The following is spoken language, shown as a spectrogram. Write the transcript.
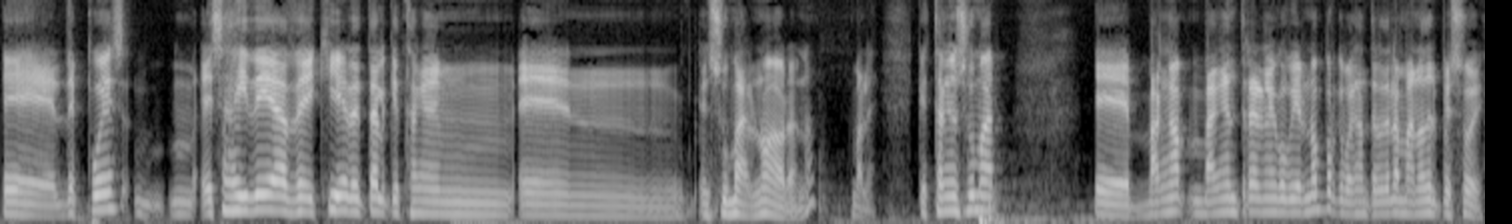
eh, después mm, esas ideas de izquierda y tal que están en, en, en sumar, ¿no? Ahora, ¿no? Vale. Que están en sumar, eh, van, a, van a entrar en el gobierno porque van a entrar de la mano del PSOE,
